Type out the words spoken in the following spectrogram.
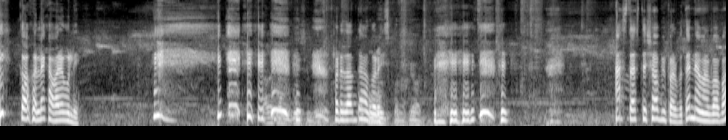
ইহ, কখন লেখা পারে বলে? ওটা জানতে হবে আস্তে আস্তে সবই পারব তাই না আমার বাবা?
